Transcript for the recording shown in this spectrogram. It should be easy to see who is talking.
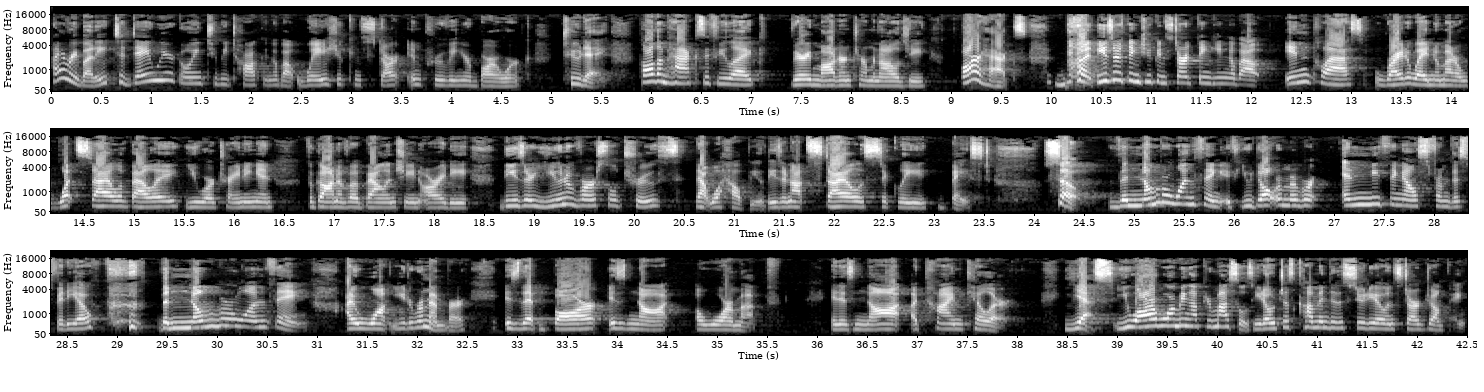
Speaker 1: Hi everybody, today we are going to be talking about ways you can start improving your barre work today. Call them hacks if you like, very modern terminology, barre hacks. But these are things you can start thinking about in class right away, no matter what style of ballet you are training in, Vaganova, Balanchine, RAD. These are universal truths that will help you. These are not stylistically based. So, the number one thing, if you don't remember anything else from this video, the number one thing I want you to remember is that barre is not a warm-up. It is not a time killer. Yes, you are warming up your muscles. You don't just come into the studio and start jumping.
